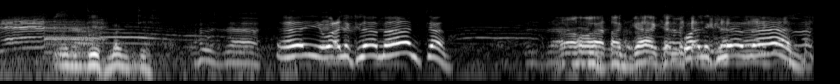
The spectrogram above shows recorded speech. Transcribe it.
ما قديت ما قديت. اي وعليك الامان أنت. هو طقاق اللي وعليك الامان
